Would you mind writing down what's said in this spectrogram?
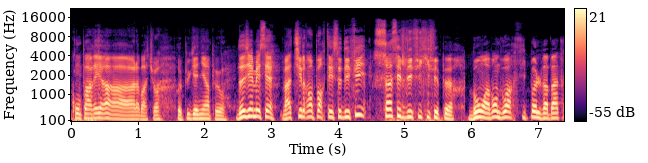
Comparé à là-bas, tu vois. Aurait pu gagner un peu, ouais. Deuxième essai. Va-t-il remporter ce défi? Ça, c'est le défi qui fait peur. Bon, avant de voir si Paul va battre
